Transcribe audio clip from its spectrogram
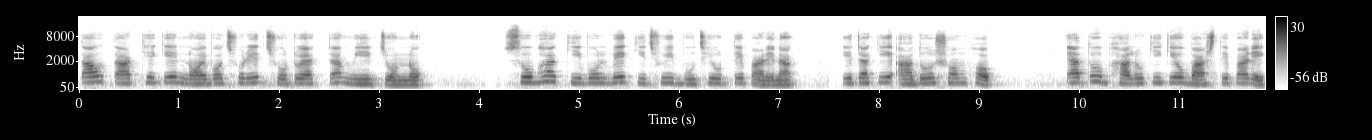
তাও তার থেকে নয় বছরের ছোট একটা মেয়ের জন্য। শোভা কি বলবে কিছুই বুঝে উঠতে পারে না। এটা কি আদৌ সম্ভব? এত ভালো কি কেউ বাসতে পারে?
